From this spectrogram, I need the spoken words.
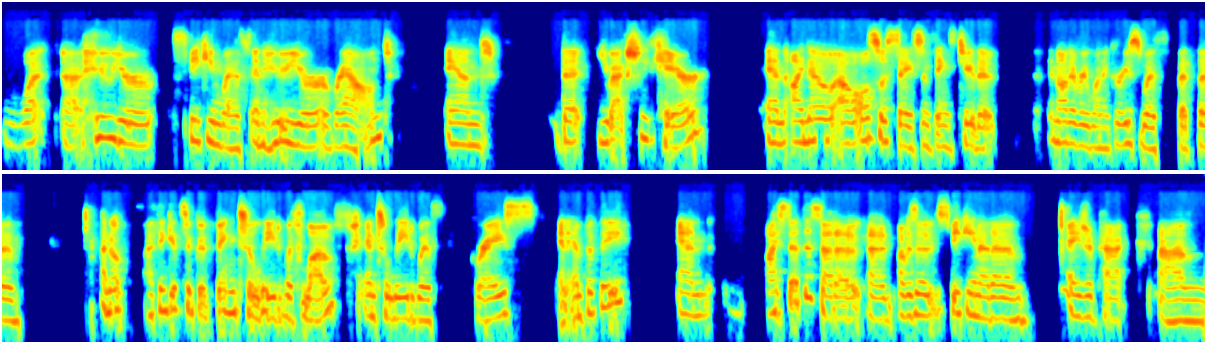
what uh, who you're speaking with and who you're around and that you actually care and i know i'll also say some things too that not everyone agrees with but the I don't I think it's a good thing to lead with love and to lead with grace and empathy. And I said this at a, a I was a, speaking at a Asia Pac um,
